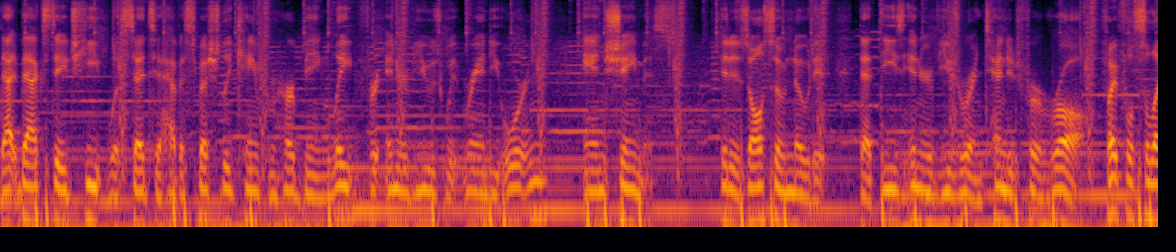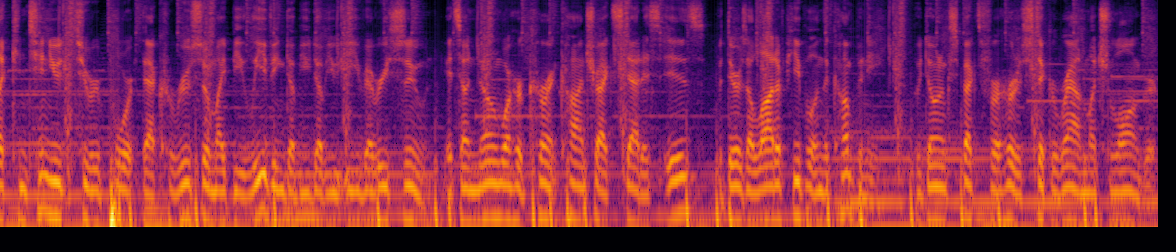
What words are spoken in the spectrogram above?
That backstage heat was said to have especially came from her being late for interviews with Randy Orton and Sheamus. It is also noted that these interviews were intended for Raw. Fightful Select continued to report that Caruso might be leaving WWE very soon. It's unknown what her current contract status is, but there's a lot of people in the company who don't expect for her to stick around much longer.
